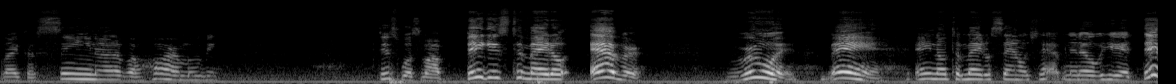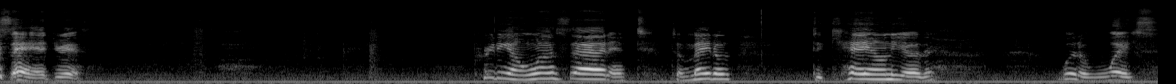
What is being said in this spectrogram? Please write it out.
Like a scene out of a horror movie. This was my biggest tomato ever. Ruined. Man. Ain't no tomato sandwich happening over here at this address. Pretty on one side and tomato decay on the other. What a waste.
